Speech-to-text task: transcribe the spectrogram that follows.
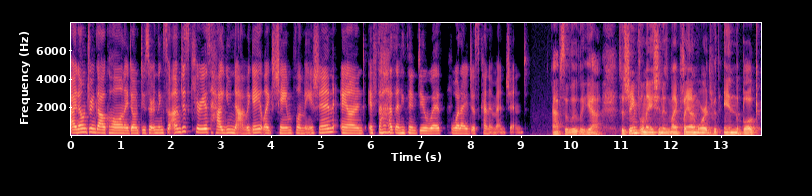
I don't drink alcohol and I don't do certain things. So I'm just curious how you navigate like shameflammation and if that has anything to do with what I just kind of mentioned. Absolutely, yeah. So shameflammation is my play on words within the book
